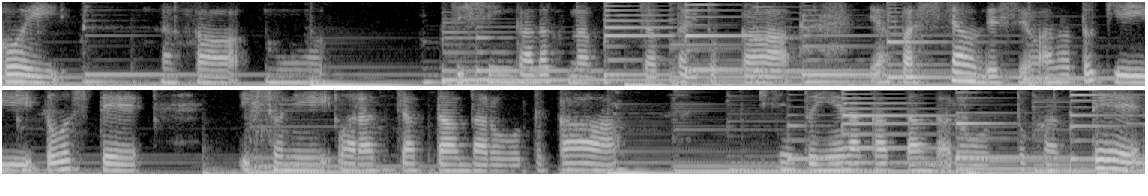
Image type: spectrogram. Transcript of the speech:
ごいなんかもう自信がなくなっちゃったりとかやっぱしちゃうんですよ。あの時どうして一緒に笑っちゃったんだろうとかきちんと言えなかったんだろうとかって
